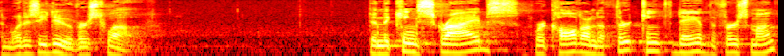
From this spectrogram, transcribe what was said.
And what does he do? Verse 12. Then the king's scribes were called on the 13th day of the first month.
